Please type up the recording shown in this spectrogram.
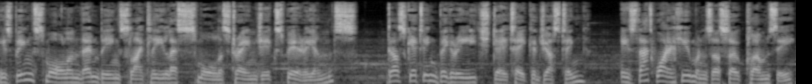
Is being small and then being slightly less small a strange experience? Does getting bigger each day take adjusting? Is that why humans are so clumsy?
